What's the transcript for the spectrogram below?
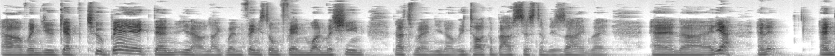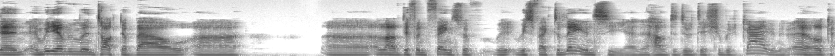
uh, when you get too big, then you know, like when things don't fit in one machine, that's when you know we talk about system design, right? And uh, and yeah, and it, and then and we haven't even talked about uh, uh, a lot of different things with, with, respect to latency and how to do distributed caching. Oh, okay.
